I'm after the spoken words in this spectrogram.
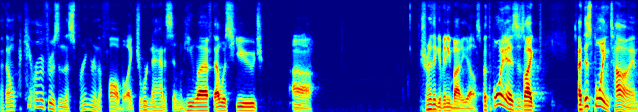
I don't, I can't remember if it was in the spring or in the fall, but like Jordan Addison when he left, that was huge. Uh, I'm trying to think of anybody else, but the point is, is like at this point in time,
